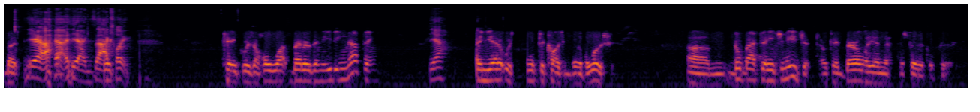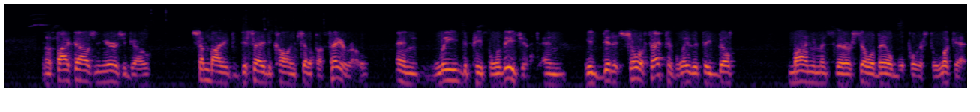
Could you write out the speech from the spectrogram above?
But yeah, yeah, exactly. Cake was a whole lot better than eating nothing. Yeah. And yet it was to cause a revolution. Um, go back to ancient Egypt, okay, barely in the historical period. Uh, 5,000 years ago, somebody decided to call himself a pharaoh and lead the people of Egypt. And he did it so effectively that they built monuments that are still available for us to look at.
